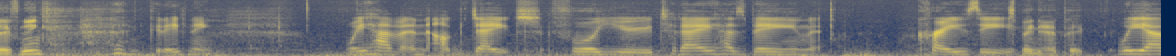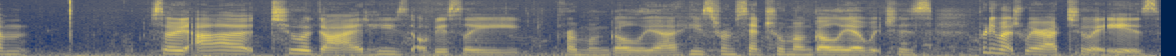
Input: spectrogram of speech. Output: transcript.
Good evening. Good evening. We have an update for you. Today has been crazy. It's been epic. We um so our tour guide, he's obviously from Mongolia. He's from central Mongolia, which is pretty much where our tour is.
